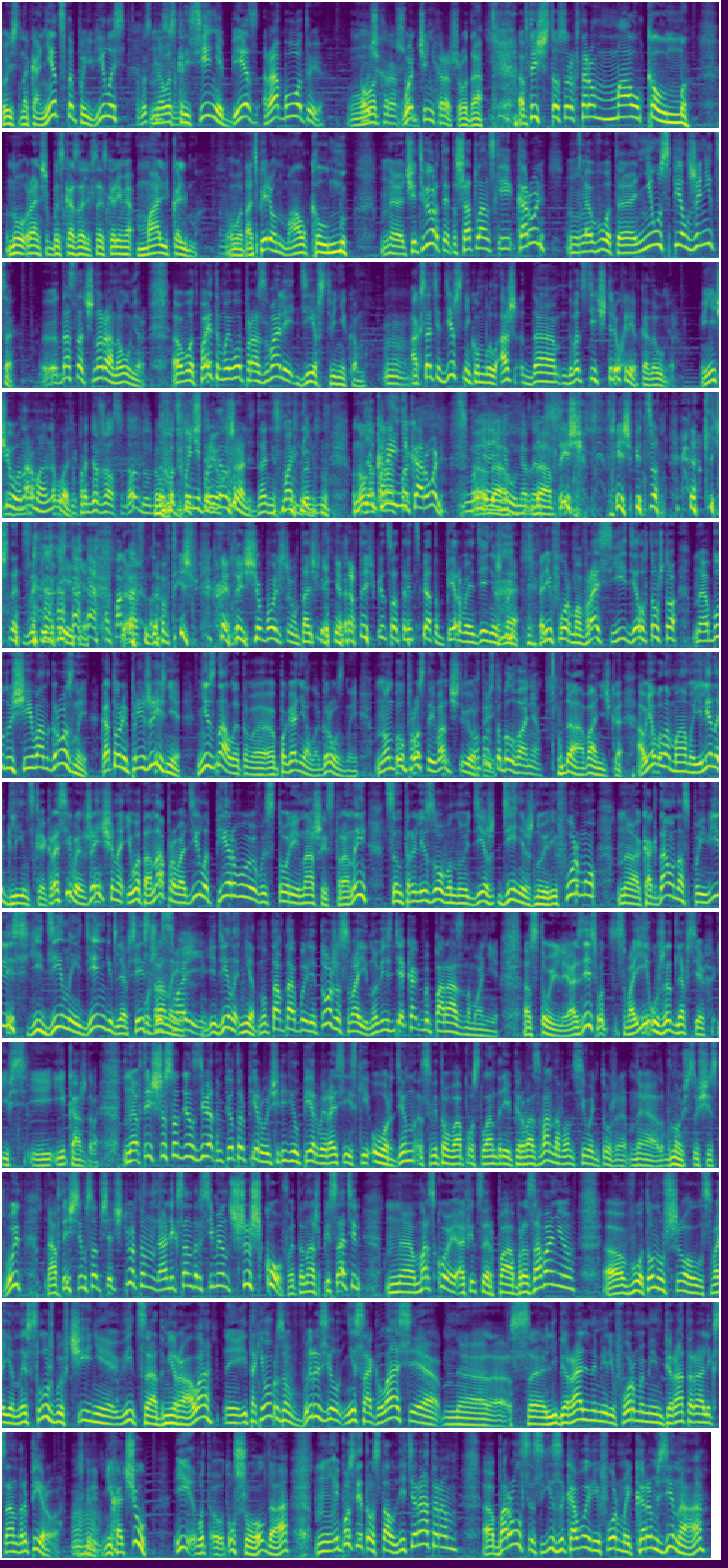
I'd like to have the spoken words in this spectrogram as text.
То есть, наконец-то появилось Воскресенье. на воскресенье без работы. Вот, хорошо. Очень хорошо, да. В 1142-м Малкольм, ну, раньше бы сказали в советское время Малькольм, вот, а теперь он Малкольм. Э, Четвертый это шотландский король. М, Вот, э, не успел жениться. э, Достаточно рано умер. Вот, поэтому его прозвали девственником. А, кстати, девственником был аж до 24 лет, когда умер. И ничего, нормально, Владик. Продержался, да? до- до Вот вы не 24? продержались, да, не смогли. Да, Ну, ну, пора- не король. Ну, А, я и не умер, да. Да, в, тысяч- в 1500... Отличное заявление. Пока что. Да, в тысяч... Это еще больше уточнение. Да, В 1535-м первая денежная реформа в России. Дело в том, что э, будущий Иван Грозный, который при жизни не знал этого э, погоняла Грозный, но он был просто Иван IV. Он просто был Ваня. Да, Ванечка. А у него была мама Елена Глинская, красивая красивая женщина, и вот она проводила первую в истории нашей страны централизованную денежную реформу, э, когда у нас появились единые деньги для всей Уже страны. свои. Едино... Нет, ну там так были тоже свои, но везде как бы по-разному они э, стоили. А здесь вот свои уже для всех и, и, и каждого. Э, В 1699-м Петр I учредил первый российский орден святого апостола Андрея Первозванного. Он сегодня тоже э, вновь существует. А в 1754-м Александр Семен Шишков, это наш писатель, э, морской офицер по образованию. Э, Вот, он ушел с военной службы в чине вице-адмирала и, таким образом выразил несогласие э, с либеральными реформами императора Александра Первого. Есть говорит, не хочу. И вот, вот ушел, да. И после этого стал литератором, боролся с языковой реформой Карамзина.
